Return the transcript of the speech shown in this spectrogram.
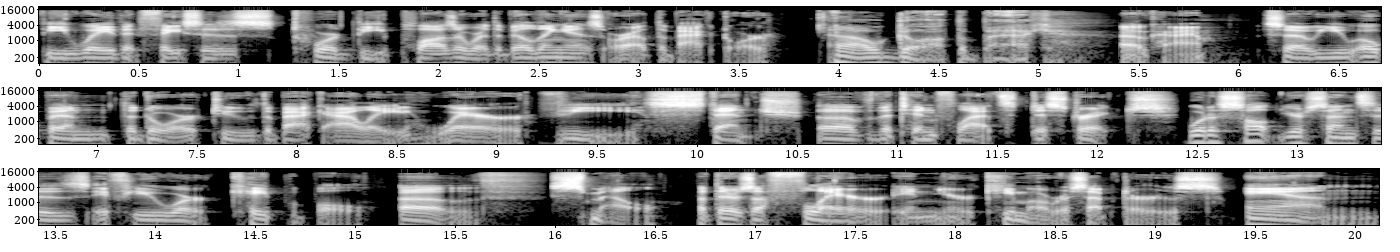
the way that faces toward the plaza where the building is, or out the back door? I'll go out the back. Okay. So you open the door to the back alley where the stench of the Tin Flats district would assault your senses if you were capable of smell. But there's a flare in your chemoreceptors. And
